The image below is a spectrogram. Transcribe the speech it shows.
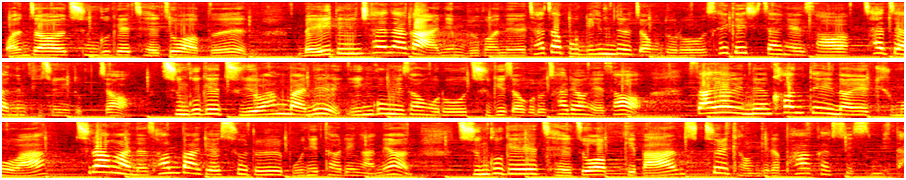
먼저 중국의 제조업은 made in China가 아닌 물건을 찾아보기 힘들 정도로 세계 시장에서 차지하는 비중이 높죠. 중국의 주요 항만을 인공위성으로 주기적으로 촬영해서 쌓여있는 컨테이너의 규모와 출항하는 선박의 수를 모니터링하면 중국의 제조업 기반 수출 경기를 파악할 수 있습니다.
